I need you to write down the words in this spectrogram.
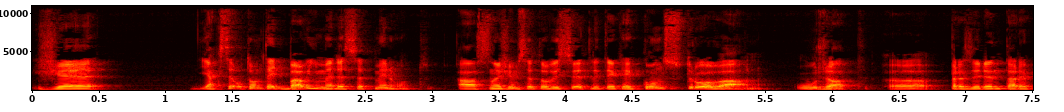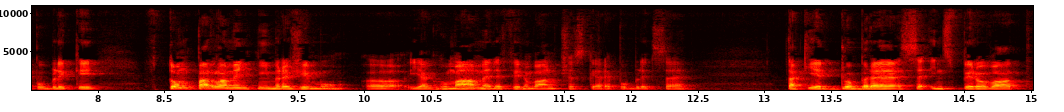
že jak se o tom teď bavíme 10 minut a snažím se to vysvětlit, jak je konstruován úřad eh, prezidenta republiky v tom parlamentním režimu, eh, jak ho máme definován v České republice, tak je dobré se inspirovat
